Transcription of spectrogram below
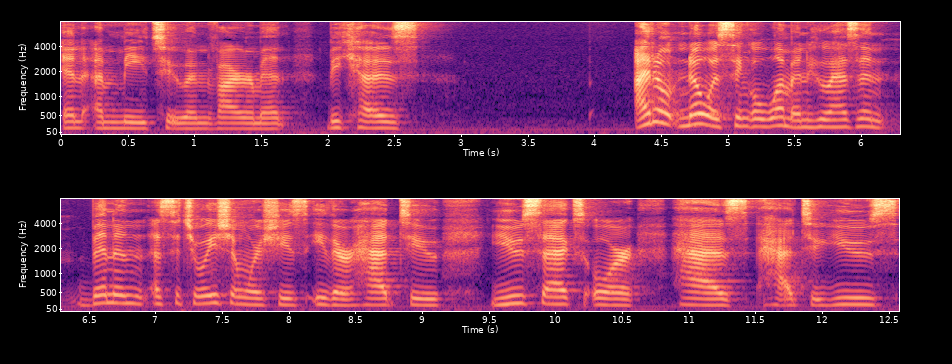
in a Me Too environment because I don't know a single woman who hasn't been in a situation where she's either had to use sex or has had to use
